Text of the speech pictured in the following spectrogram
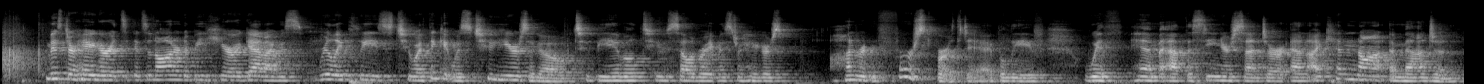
Mr. Hager, it's, it's an honor to be here again. I was really pleased to, I think it was two years ago, to be able to celebrate Mr. Hager's 101st birthday, I believe, with him at the Senior Center. And I cannot imagine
